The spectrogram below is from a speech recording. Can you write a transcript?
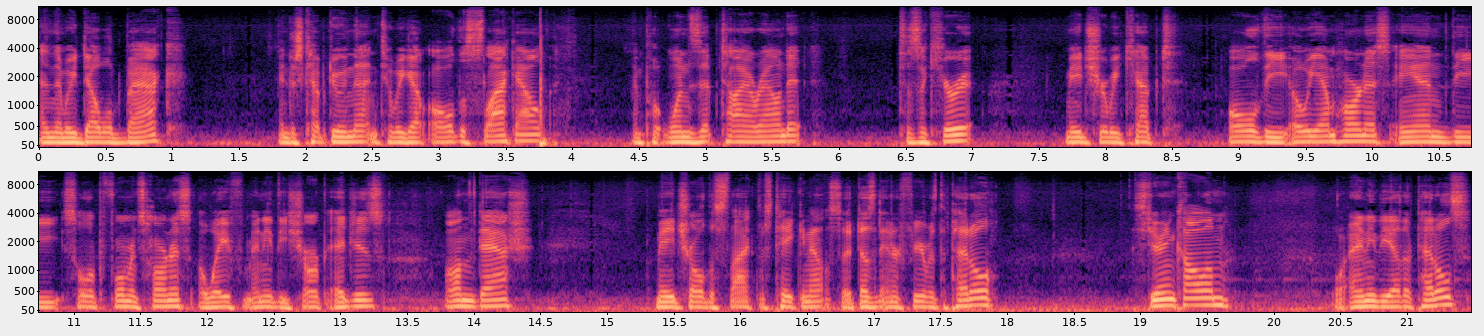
and then we doubled back and just kept doing that until we got all the slack out and put one zip tie around it to secure it made sure we kept all the OEM harness and the soler performance harness away from any of the sharp edges on the dash made sure all the slack was taken out so it doesn't interfere with the pedal steering column, or any of the other pedals.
